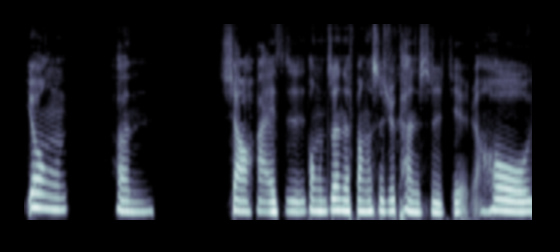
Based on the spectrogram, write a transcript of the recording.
用很小孩子童真的方式去看世界，然后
